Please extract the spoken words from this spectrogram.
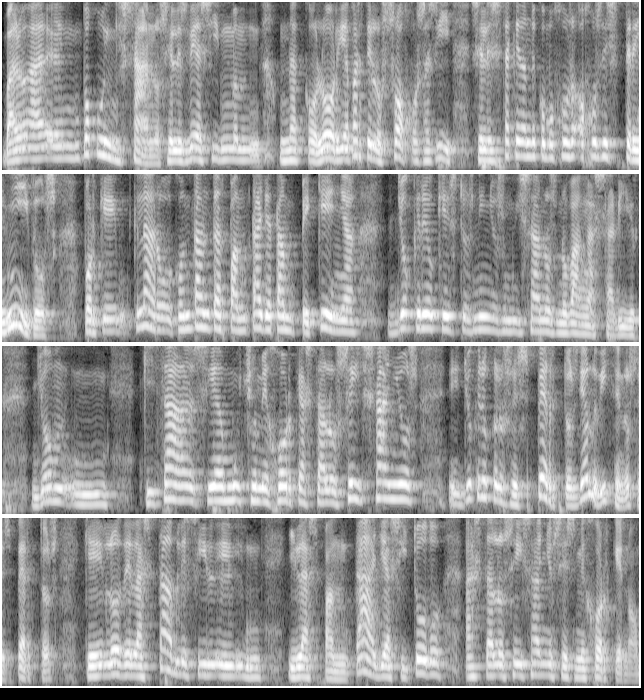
un poco insanos, se les ve así una color y aparte los ojos así, se les está quedando como ojos, ojos estreñidos, porque claro, con tanta pantalla tan pequeña, yo creo que estos niños muy sanos no van a salir. Yo mm, quizá sea mucho mejor que hasta los seis años, eh, yo creo que los expertos, ya lo dicen los expertos, que lo de las tablets y, las pantallas y todo, hasta los seis años es mejor que no.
